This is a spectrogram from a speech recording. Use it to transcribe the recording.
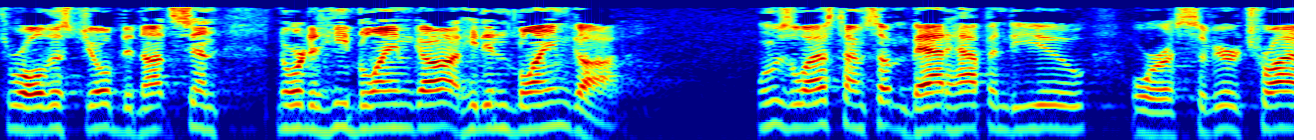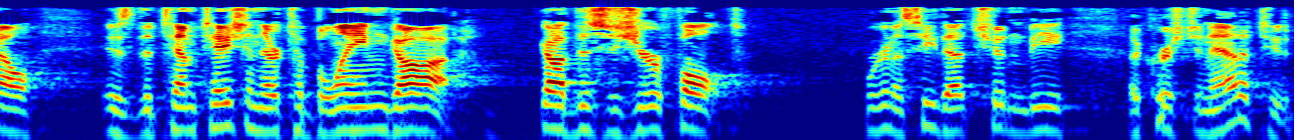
Through all this, Job did not sin, nor did he blame God. He didn't blame God. When was the last time something bad happened to you or a severe trial is the temptation there to blame God. God, this is your fault. We're going to see that shouldn't be a Christian attitude.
